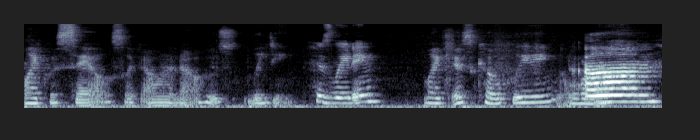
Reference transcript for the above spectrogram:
Like with sales? Like I want to know who's leading. who's leading? Like is Coke leading or Um,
